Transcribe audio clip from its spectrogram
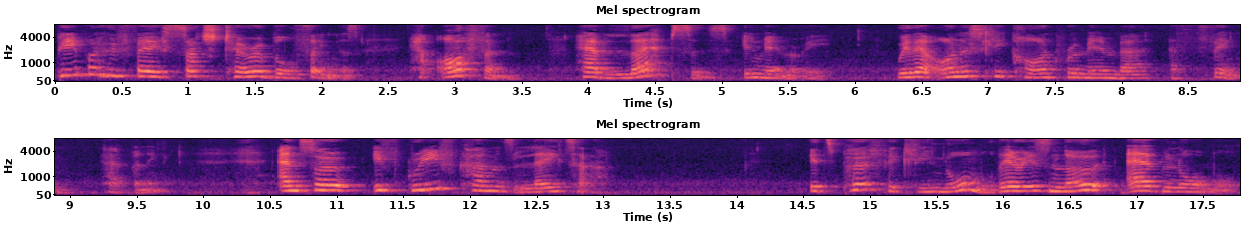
people who face such terrible things often have lapses in memory where they honestly can't remember a thing happening. And so if grief comes later, it's perfectly normal. There is no abnormal.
